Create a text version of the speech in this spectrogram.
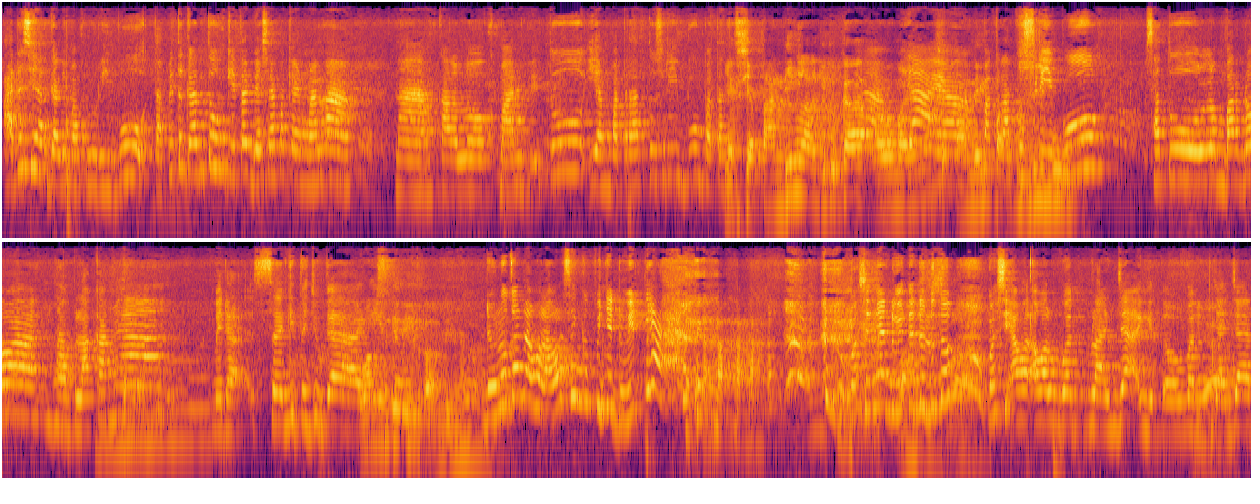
Ada sih harga 50.000 ribu, tapi tergantung kita biasanya pakai yang mana. Nah, kalau kemarin itu yang 400 ribu, 400 yang siap tanding lah gitu kak Ya, kalau mainnya ya, siap tanding 400 ribu satu lembar doang. Nah, belakangnya beda segitu juga uang gitu. sendiri itu kak belinya Dulu kan awal-awal saya nggak punya duit ya. Maksudnya duitnya dulu tuh masih awal-awal buat belanja gitu, buat Iya. jajan.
